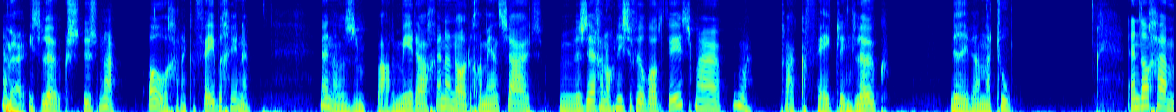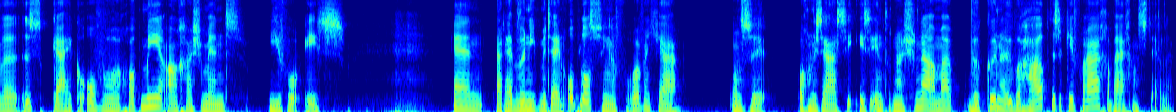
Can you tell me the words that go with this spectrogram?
nou, Nee. iets leuks. Dus nou, oh, we gaan een café beginnen. En dan is het een bepaalde middag en dan nodigen we mensen uit. We zeggen nog niet zoveel wat het is, maar klaar café klinkt leuk. Wil je wel naartoe? En dan gaan we eens kijken of er wat meer engagement hiervoor is. En daar hebben we niet meteen oplossingen voor, want ja, onze organisatie is internationaal. Maar we kunnen überhaupt eens een keer vragen bij gaan stellen.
